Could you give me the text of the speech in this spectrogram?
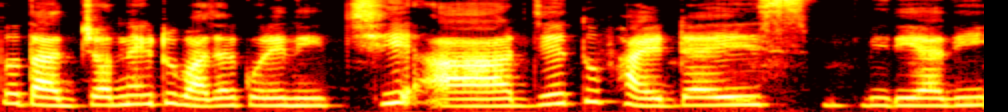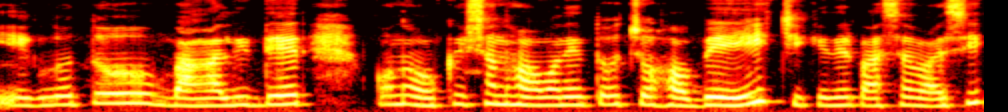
তো তার জন্য একটু বাজার করে নিচ্ছি। আর যেহেতু ফ্রাইড রাইস, বিরিয়ানি, এগুলো তো বাঙালিদের কোনো অকেশন হওয়া মানে তো হবেই চিকেনের পাশাপাশি।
